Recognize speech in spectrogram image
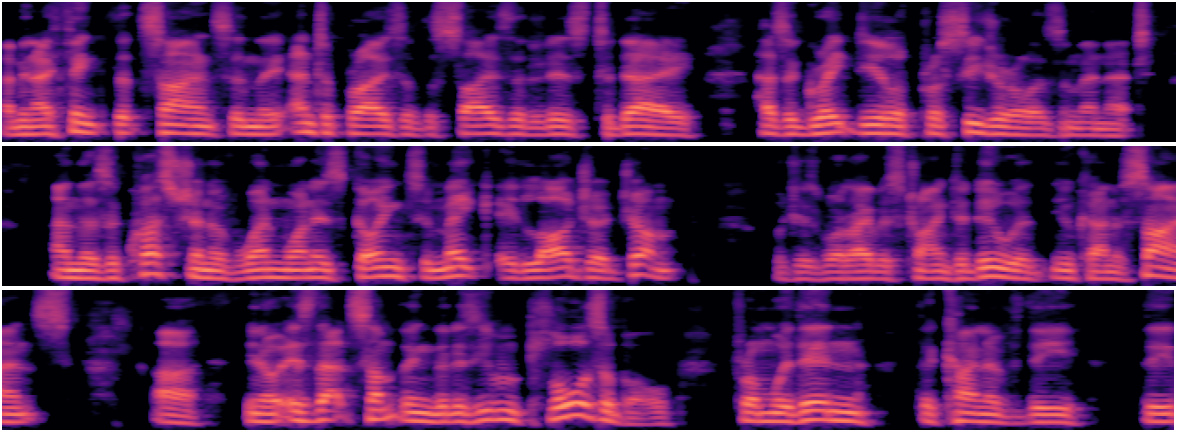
I mean, I think that science in the enterprise of the size that it is today has a great deal of proceduralism in it. And there's a question of when one is going to make a larger jump, which is what I was trying to do with New Kind of Science, uh, you know, is that something that is even plausible from within the kind of the the,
